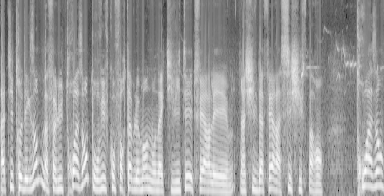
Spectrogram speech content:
À titre d'exemple, m'a fallu trois ans pour vivre confortablement de mon activité et de faire un chiffre d'affaires à six chiffres par an. Trois ans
